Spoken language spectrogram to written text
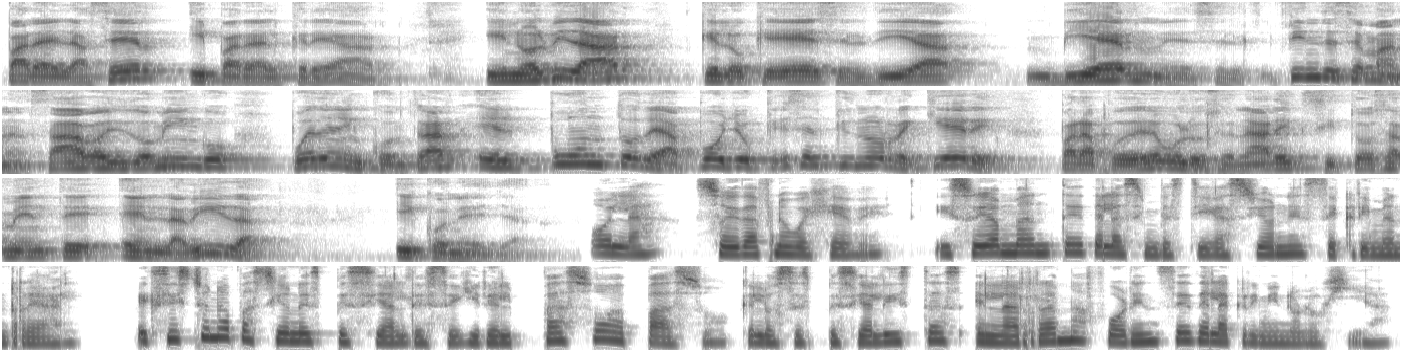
para el hacer y para el crear. Y no olvidar que lo que es el día viernes, el fin de semana, sábado y domingo, pueden encontrar el punto de apoyo que es el que uno requiere para poder evolucionar exitosamente en la vida y con ella. Hola, soy Dafne Wegebe y soy amante de las investigaciones de crimen real. Existe una pasión especial de seguir el paso a paso que los especialistas en la rama forense de la criminología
